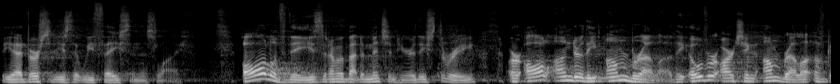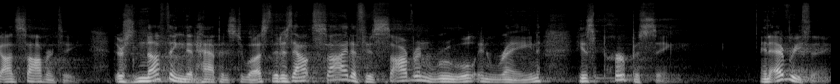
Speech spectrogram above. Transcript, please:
the adversities that we face in this life. All of these that I'm about to mention here, these three, are all under the umbrella, the overarching umbrella of God's sovereignty. There's nothing that happens to us that is outside of His sovereign rule and reign, His purposing, and everything.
